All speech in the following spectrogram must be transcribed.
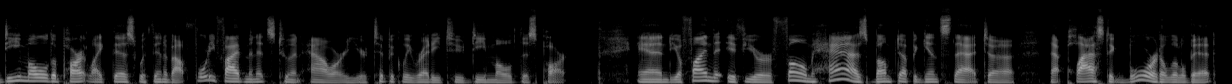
demold a part like this within about 45 minutes to an hour. You're typically ready to demold this part. And you'll find that if your foam has bumped up against that uh, that plastic board a little bit,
